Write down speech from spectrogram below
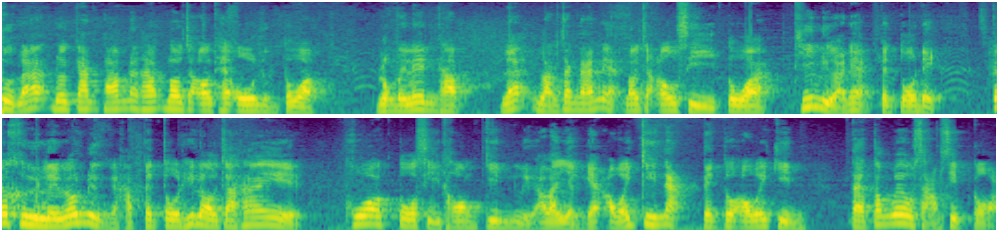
สุดๆแล้วโดยการปั๊มนะครับเราจะเอาแทโอหนึ่งตัวลงไปเล่นครับ และหลังจากนั้นเนี่ยเราจะเอา 4 ตัวที่เหลือเนี่ยเป็นตัวเด็กก็คือเลเวลหนึ่งครับเป็นตัวที่เราจะให้พวกตัวสีทองกินหรืออะไรอย่างเงี้ยเอาไว้กินอะเป็นตัวเอาไว้กิน แต่ต้องเวล30 ก่อน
